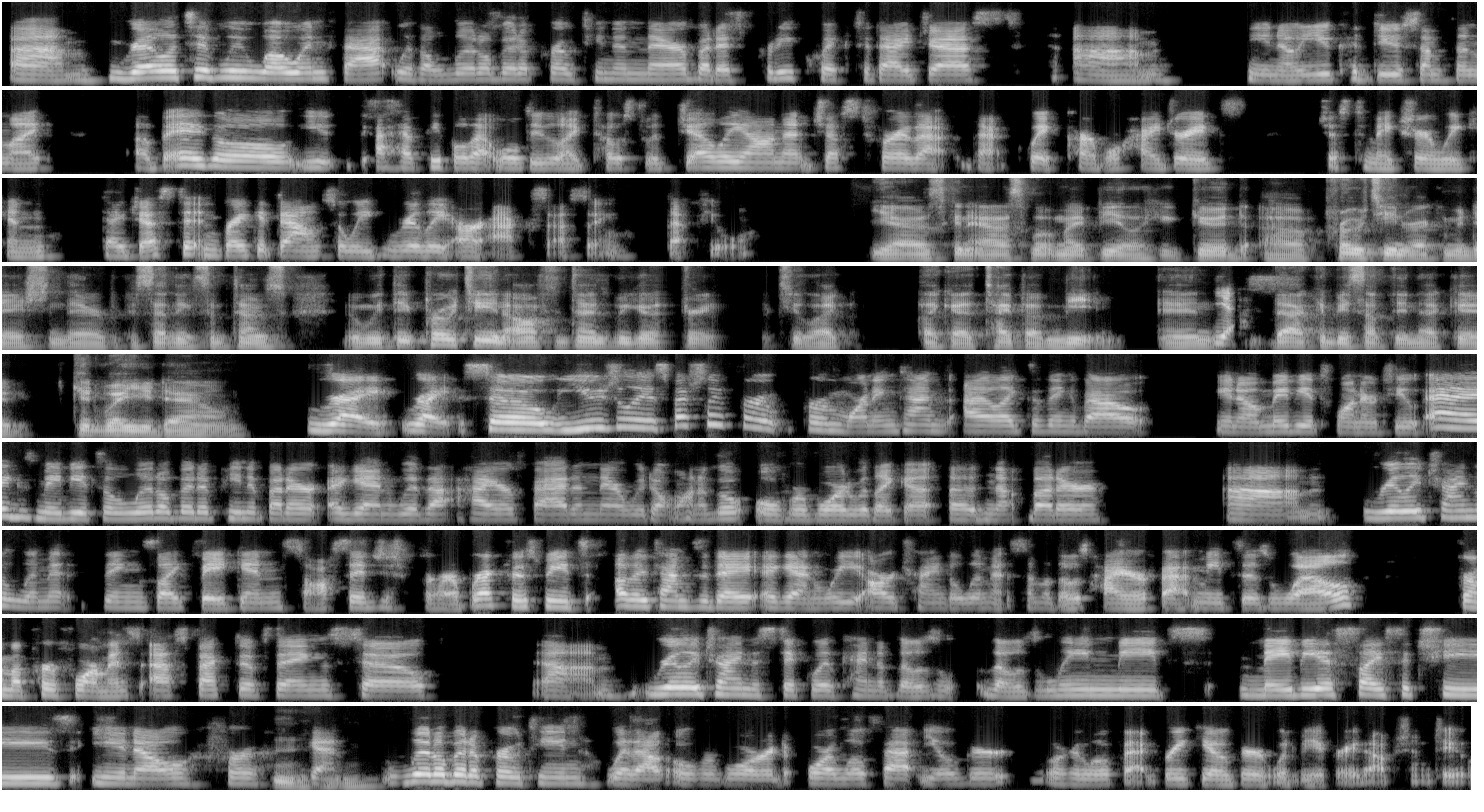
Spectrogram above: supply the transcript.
um, relatively low in fat with a little bit of protein in there, but it's pretty quick to digest. Um, you know, you could do something like a bagel. You, I have people that will do like toast with jelly on it just for that that quick carbohydrates, just to make sure we can digest it and break it down so we really are accessing that fuel. Yeah, I was going to ask what might be like a good uh, protein recommendation there because I think sometimes when we think protein, oftentimes we go straight to like like a type of meat, and yes. that could be something that could could weigh you down. Right, right. So usually, especially for for morning times, I like to think about you know maybe it's one or two eggs, maybe it's a little bit of peanut butter. Again, with that higher fat in there, we don't want to go overboard with like a, a nut butter um, really trying to limit things like bacon, sausage for our breakfast meats. Other times a day, again, we are trying to limit some of those higher fat meats as well from a performance aspect of things. So um, really trying to stick with kind of those those lean meats, maybe a slice of cheese, you know, for mm-hmm. again a little bit of protein without overboard, or low fat yogurt or low fat Greek yogurt would be a great option too.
